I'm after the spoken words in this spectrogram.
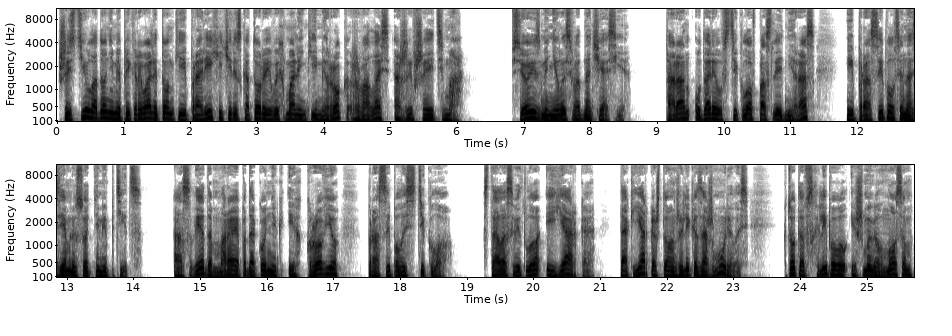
Шестью ладонями прикрывали тонкие прорехи, через которые в их маленький мирок рвалась ожившая тьма. Все изменилось в одночасье. Таран ударил в стекло в последний раз и просыпался на землю сотнями птиц а следом, морая подоконник их кровью, просыпалось стекло. Стало светло и ярко, так ярко, что Анжелика зажмурилась. Кто-то всхлипывал и шмыгал носом,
